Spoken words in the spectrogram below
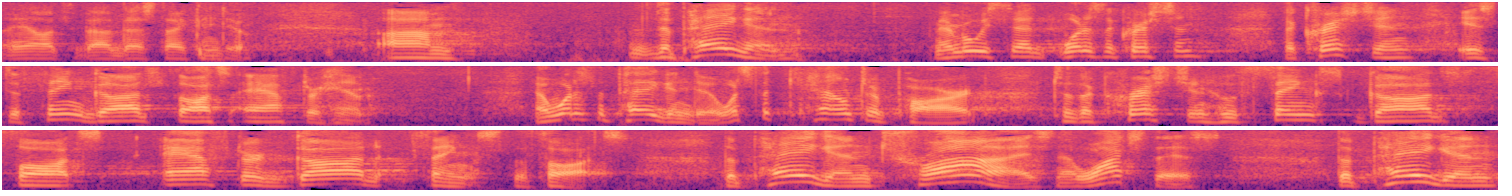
Yeah, that's about best I can do. Um, the pagan, remember we said, what is the Christian? The Christian is to think God's thoughts after him. Now, what does the pagan do? What's the counterpart to the Christian who thinks God's thoughts after God thinks the thoughts? The pagan tries, now watch this, the pagan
